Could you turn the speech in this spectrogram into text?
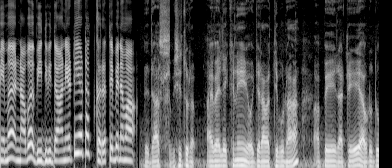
මෙම නව විධිවිධානයට යටත් කර තිබෙනවා. 2023 අයවැලේඛනයේ යෝජනාවක් තිබුණා අපේ රටේ අවුරුදු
